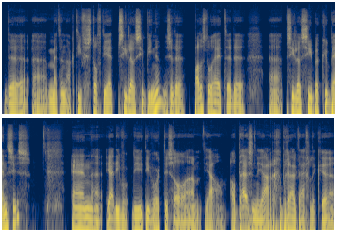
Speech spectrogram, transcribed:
de, uh, met een actieve stof die heet psilocybine. Dus de paddenstoel heet de Psilocybe cubensis. En ja, die, die, die wordt dus al, um, ja, al, al, duizenden jaren gebruikt eigenlijk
